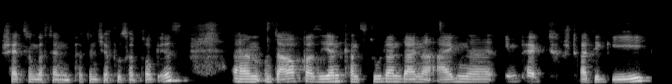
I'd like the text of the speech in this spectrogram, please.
Schätzung, was dein persönlicher Fußabdruck ist. Ähm, und darauf basierend kannst du dann deine eigene Impact-Strategie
